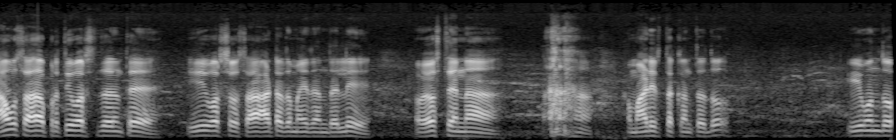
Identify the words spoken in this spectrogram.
ನಾವು ಸಹ ಪ್ರತಿ ವರ್ಷದಂತೆ ಈ ವರ್ಷ ಸಹ ಆಟದ ಮೈದಾನದಲ್ಲಿ ವ್ಯವಸ್ಥೆಯನ್ನು ಮಾಡಿರ್ತಕ್ಕಂಥದ್ದು ಈ ಒಂದು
